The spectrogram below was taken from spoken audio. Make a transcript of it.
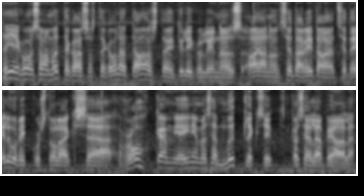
Teie koos oma mõttekaaslastega olete aastaid ülikoolilinnas ajanud seda rida, et seda elurikkust oleks rohkem ja inimesed mõtleksid ka selle peale.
